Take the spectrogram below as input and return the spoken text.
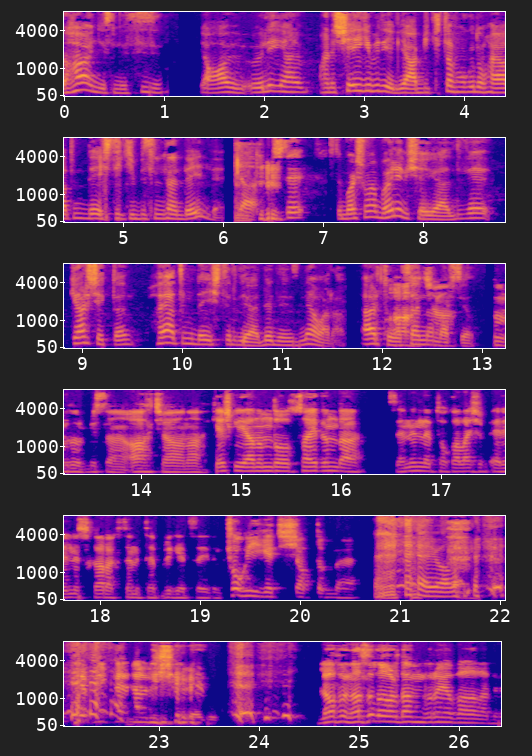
daha öncesinde sizin ya abi öyle yani hani şey gibi değil ya bir kitap okudum hayatım değişti gibisinden değil de ya işte işte başıma böyle bir şey geldi ve gerçekten hayatımı değiştirdi ya dediğiniz ne var abi? Ertuğrul Ah senden canım. başlayalım. Dur dur bir saniye. Ah Çağan ah. Keşke yanımda olsaydın da seninle tokalaşıp elini sıkarak seni tebrik etseydim. Çok iyi geçiş yaptım be. Eyvallah. Tebrikler kardeşim. Lafı nasıl oradan buraya bağladın?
